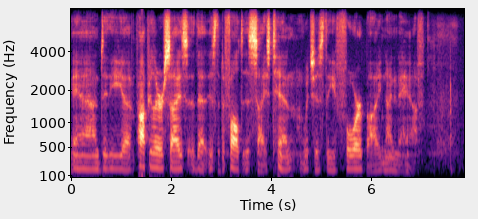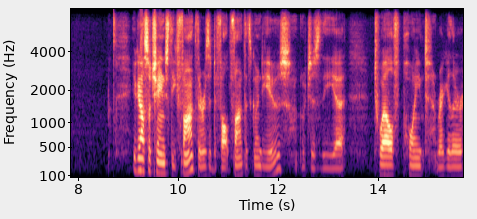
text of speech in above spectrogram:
and the uh, popular size that is the default is size 10, which is the 4 by 9.5. You can also change the font. There is a default font that's going to use, which is the uh, 12 point regular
